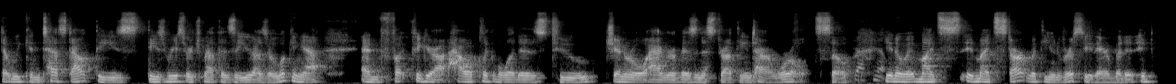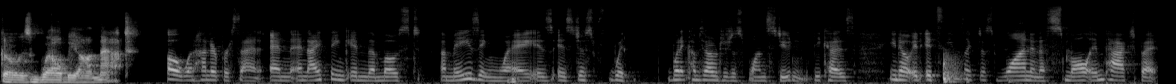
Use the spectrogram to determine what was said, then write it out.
that we can test out these these research methods that you guys are looking at and f- figure out how applicable it is to general agribusiness throughout the entire world. So Definitely. you know it might it might start with the university there but it, it goes well beyond that. Oh 100% and and i think in the most amazing way is is just with when it comes down to just one student because you know it, it seems like just one and a small impact but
